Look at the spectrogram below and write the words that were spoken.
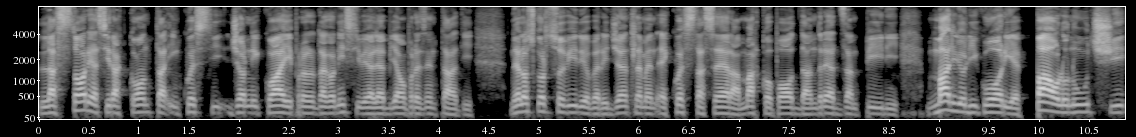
la storia si racconta in questi giorni qua, i protagonisti ve li abbiamo presentati. Nello scorso video per i gentleman e questa sera Marco Podda, Andrea Zampini, Maglio di Cuori e Paolo Nucci,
